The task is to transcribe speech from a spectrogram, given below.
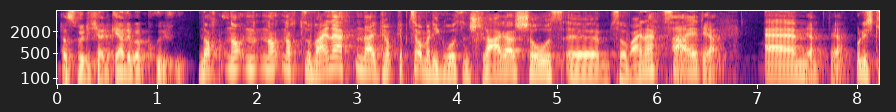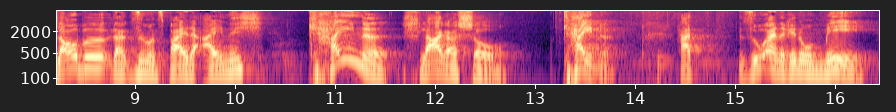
das würde ich halt gerne überprüfen. Noch, noch, noch, noch zu Weihnachten, da gibt es ja auch mal die großen Schlagershows äh, zur Weihnachtszeit. Ah, ja. Ähm, Ja, ja. Und ich glaube, da sind wir uns beide einig, keine Schlagershow, keine, hat so ein Renommee,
